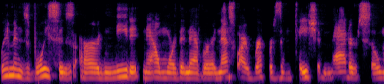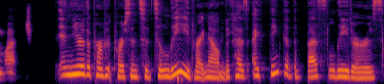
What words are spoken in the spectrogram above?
women's voices are needed now more than ever. And that's why representation matters so much. And you're the perfect person to, to lead right now because I think that the best leaders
